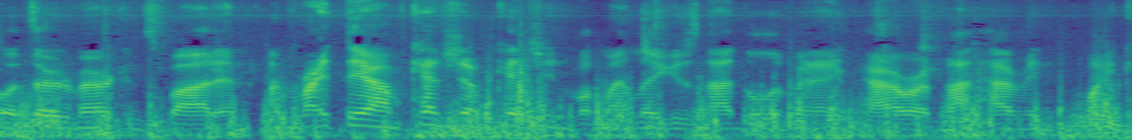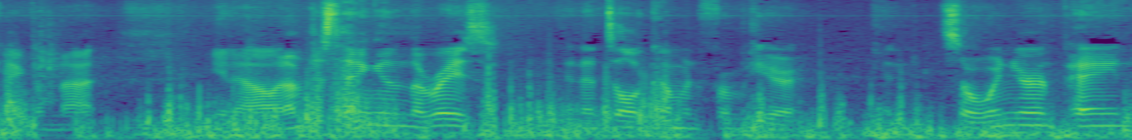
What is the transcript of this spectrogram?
a third American spot, and I'm right there. I'm catching, I'm catching, but my leg is not delivering any power. I'm not having my kick. I'm not, you know, and I'm just hanging in the race, and it's all coming from here. And so when you're in pain,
